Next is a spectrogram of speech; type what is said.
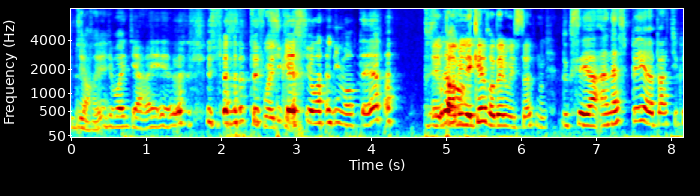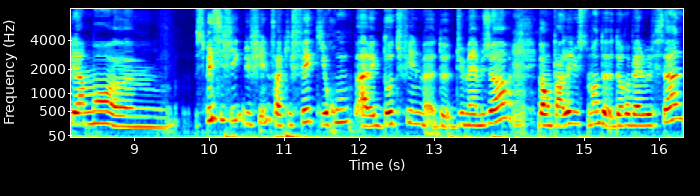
Diarrhée. ouais, diarrhée, euh, c'est une intoxication alimentaire. Et vraiment- parmi lesquels Rebel Wilson. donc. c'est un, aspect euh, particulièrement euh, spécifique du film, enfin qui fait qu'il rompt avec d'autres films de- du même genre. Mm. Ben, on parlait justement de, de Rebel Wilson.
